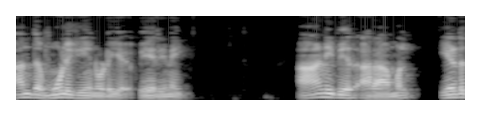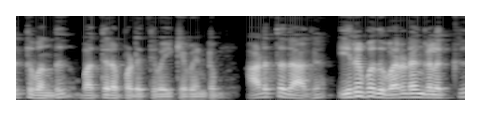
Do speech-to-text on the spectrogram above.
அந்த மூலிகையினுடைய வேரினை ஆணிவேர் அறாமல் எடுத்து வந்து பத்திரப்படுத்தி வைக்க வேண்டும். அடுத்ததாக இருபது வருடங்களுக்கு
